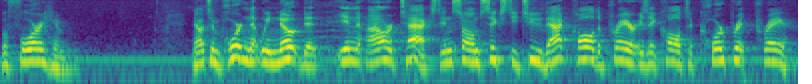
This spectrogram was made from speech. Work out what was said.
before him. Now, it's important that we note that in our text, in Psalm 62, that call to prayer is a call to corporate prayer.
